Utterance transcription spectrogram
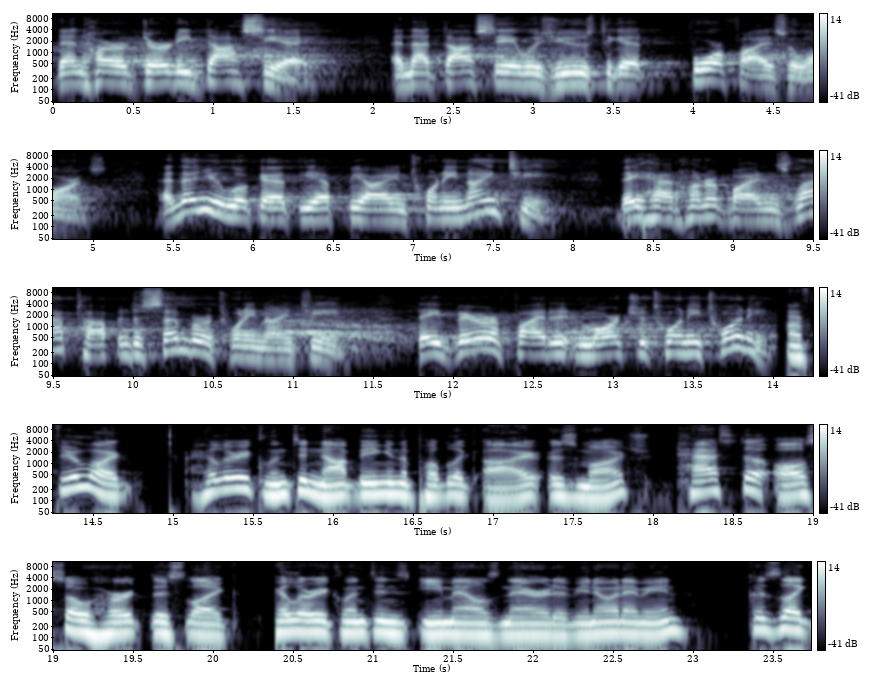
Then her dirty dossier. And that dossier was used to get four FISA warrants. And then you look at the FBI in 2019. They had Hunter Biden's laptop in December of 2019. They verified it in March of 2020. I feel like Hillary Clinton not being in the public eye as much has to also hurt this like Hillary Clinton's emails narrative. You know what I mean? Because like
